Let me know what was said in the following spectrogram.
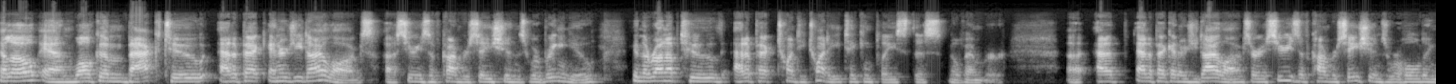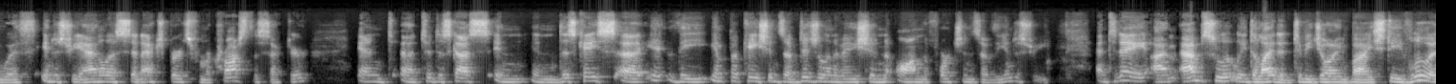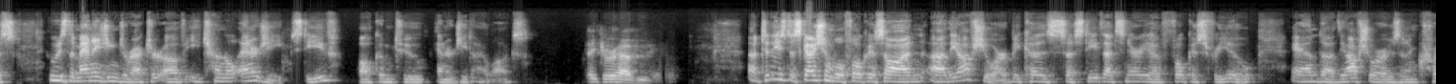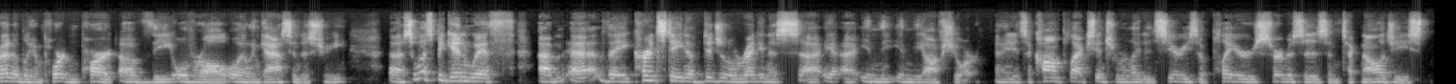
Hello, and welcome back to ADIPEC Energy Dialogues, a series of conversations we're bringing you in the run up to ADIPEC 2020 taking place this November. Uh, ADIPEC Energy Dialogues are a series of conversations we're holding with industry analysts and experts from across the sector and uh, to discuss, in, in this case, uh, it, the implications of digital innovation on the fortunes of the industry. And today, I'm absolutely delighted to be joined by Steve Lewis, who is the Managing Director of Eternal Energy. Steve, welcome to Energy Dialogues. Thank you for having me. Uh, today's discussion will focus on uh, the offshore because, uh, Steve, that's an area of focus for you. And uh, the offshore is an incredibly important part of the overall oil and gas industry. Uh, so let's begin with um, uh, the current state of digital readiness in, the, in the offshore. I mean, it's a complex, interrelated series of players, services, and technologies.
